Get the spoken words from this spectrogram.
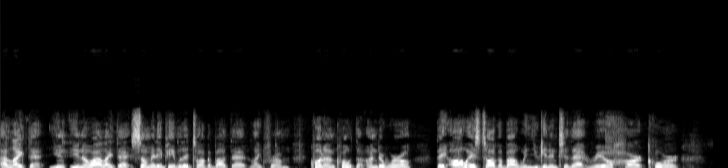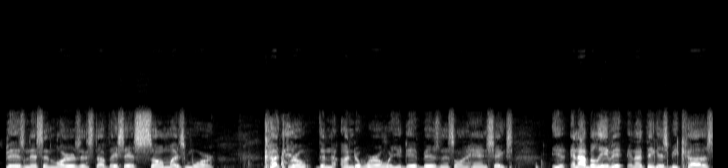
I like that. You you know why I like that? So many people that talk about that, like from quote unquote the underworld, they always talk about when you get into that real hardcore business and lawyers and stuff, they say it's so much more cutthroat than the underworld where you did business on handshakes. And I believe it, and I think it's because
